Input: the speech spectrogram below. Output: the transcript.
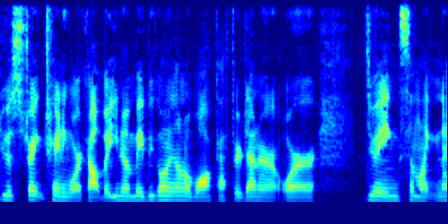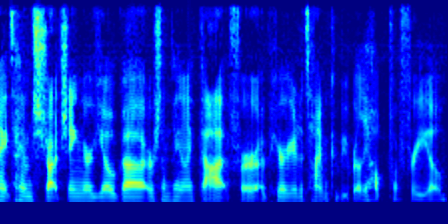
do a strength training workout, but you know maybe going on a walk after dinner or doing some like nighttime stretching or yoga or something like that for a period of time could be really helpful for you.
